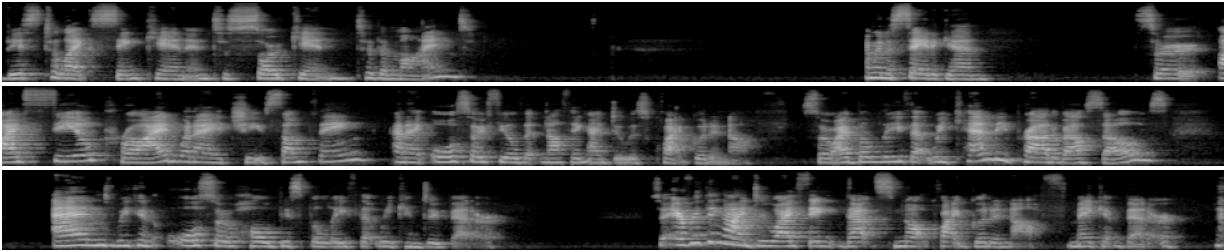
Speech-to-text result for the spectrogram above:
this to like sink in and to soak in to the mind. I'm going to say it again. So I feel pride when I achieve something, and I also feel that nothing I do is quite good enough. So I believe that we can be proud of ourselves and we can also hold this belief that we can do better. So everything I do, I think that's not quite good enough. Make it better.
